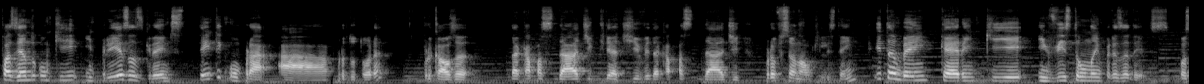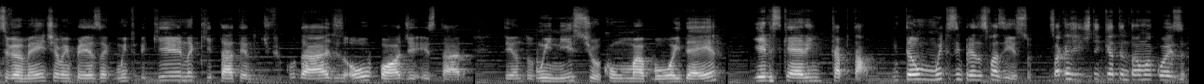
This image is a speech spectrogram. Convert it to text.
fazendo com que empresas grandes tentem comprar a produtora por causa da capacidade criativa e da capacidade profissional que eles têm, e também querem que invistam na empresa deles. Possivelmente é uma empresa muito pequena que está tendo dificuldades ou pode estar tendo um início com uma boa ideia e eles querem capital. Então muitas empresas fazem isso. Só que a gente tem que atentar uma coisa.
